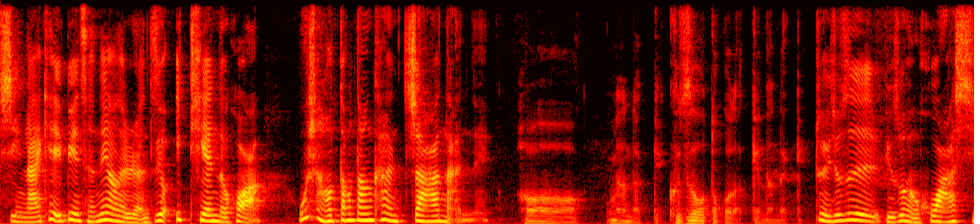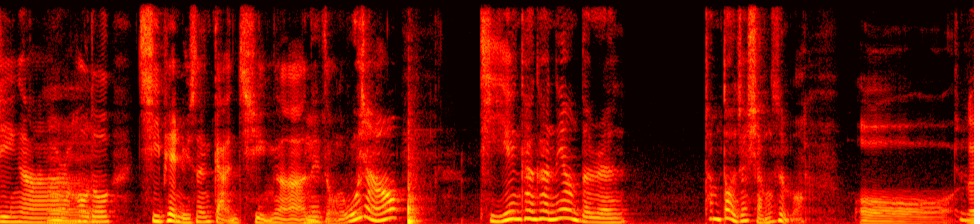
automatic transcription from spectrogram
醒来可以变成那样的人，只有一天的话，我想要当当看渣男呢。哦，なんだっけ？クズ男だっけ？なんだっけ？对，就是比如说很花心啊，然后都欺骗女生感情啊那种的。我想要体验看看那样的人，他们到底在想什么。哦，那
